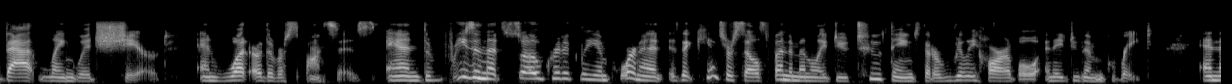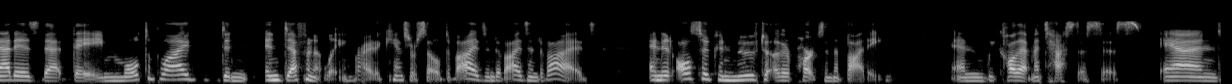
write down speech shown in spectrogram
that language shared? And what are the responses? And the reason that's so critically important is that cancer cells fundamentally do two things that are really horrible and they do them great. And that is that they multiply indefinitely, right? A cancer cell divides and divides and divides. And it also can move to other parts in the body. And we call that metastasis. And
